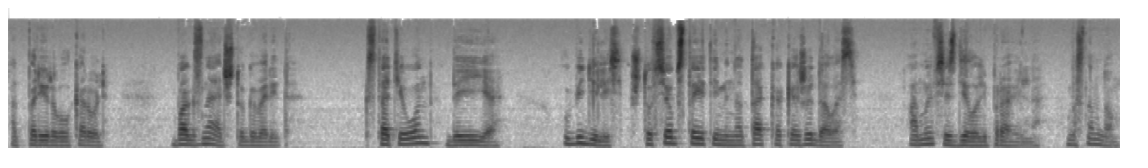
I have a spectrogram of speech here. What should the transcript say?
отпарировал король. Бак знает, что говорит. Кстати, он, да и я, убедились, что все обстоит именно так, как и ожидалось, а мы все сделали правильно, в основном.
